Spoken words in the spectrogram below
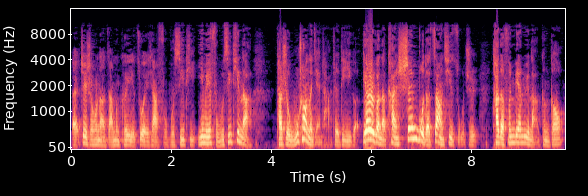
哎，这时候呢，咱们可以做一下腹部 CT，因为腹部 CT 呢，它是无创的检查，这是第一个。第二个呢，看深部的脏器组织，它的分辨率呢更高，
